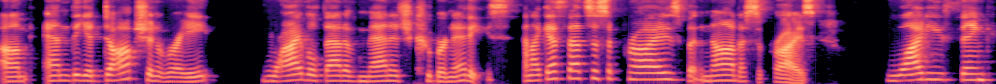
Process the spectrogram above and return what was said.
um, and the adoption rate rivaled that of managed Kubernetes. And I guess that's a surprise, but not a surprise. Why do you think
